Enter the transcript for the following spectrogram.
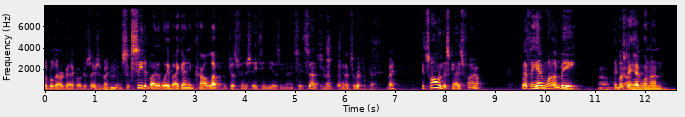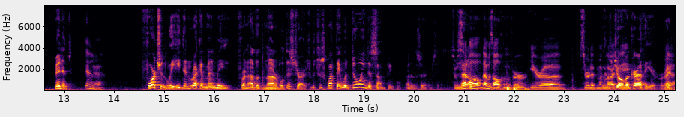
Liberal Democratic Organization, right? Mm-hmm. Succeeded, by the way, by a guy named Carl Levin, who just finished 18 years in the United States Senate, and a terrific guy, right? It's all in this guy's file. And if they had one on me, Oh, they must gosh. have had one on Minions. Yeah. Yeah. Fortunately, he didn't recommend me for another than honorable discharge, which is what they were doing to some people under the circumstances. So was that all? That was all Hoover era, sort of It McCarthy. was Joe McCarthy era, right? Yeah.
